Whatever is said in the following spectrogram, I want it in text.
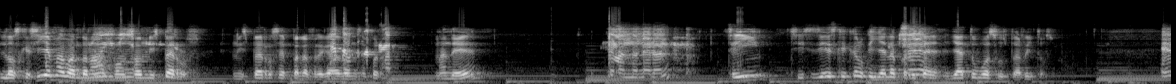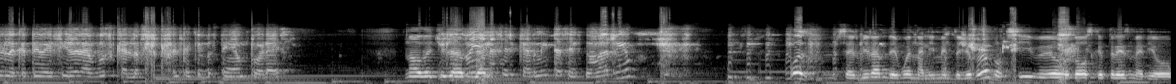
Los que sí ya me abandonaron son, son mis perros. Mis perros sepa la fregada dónde se fueron. ¿Mandé? ¿Te abandonaron? Sí, sí, sí, sí, es que creo que ya la perrita ya tuvo a sus perritos. Es lo que te iba a decir, ahora búscalos, falta que los tengan por ahí. No, de hecho ¿Y ya, los vayan a hacer carnitas en tu barrio? pues servirán de buen alimento, yo creo, porque sí veo dos que tres medio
